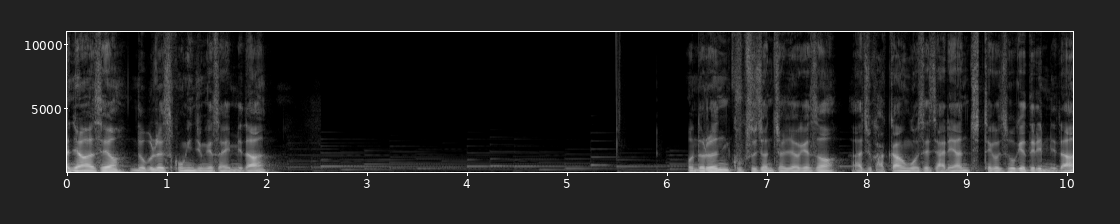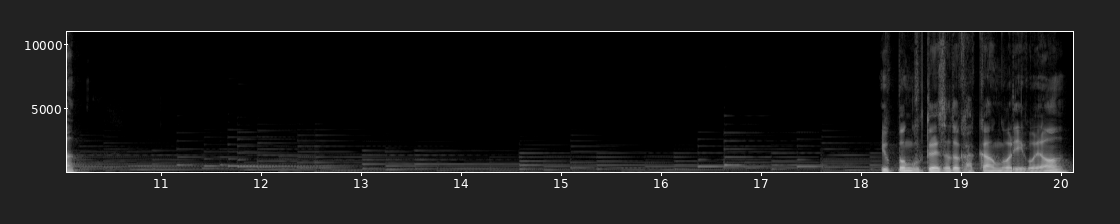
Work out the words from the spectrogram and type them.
안녕하세요. 노블레스 공인중개사입니다. 오늘은 국수전철역에서 아주 가까운 곳에 자리한 주택을 소개해 드립니다. 육번 국도에서도 가까운 거리고요.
